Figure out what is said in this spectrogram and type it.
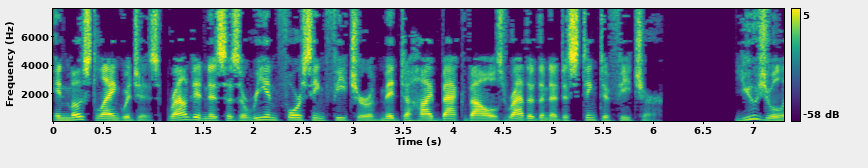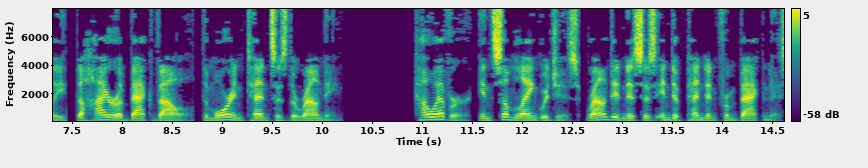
In most languages, roundedness is a reinforcing feature of mid to high back vowels rather than a distinctive feature. Usually, the higher a back vowel, the more intense is the rounding. However, in some languages, roundedness is independent from backness,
